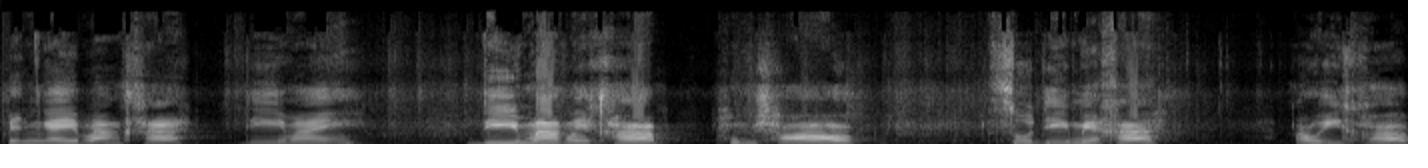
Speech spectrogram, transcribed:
เป็นไงบ้างคะ ดีไหม ดีมากเลยครับ ผมชอบ สูตรอีกไหมคะ เอาอีกครับ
